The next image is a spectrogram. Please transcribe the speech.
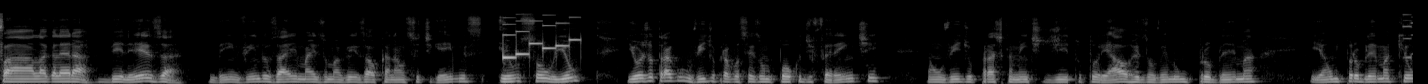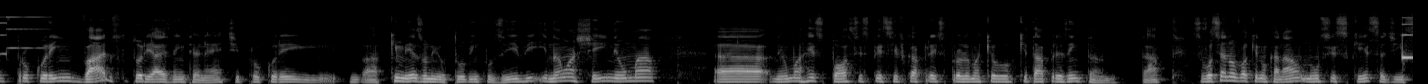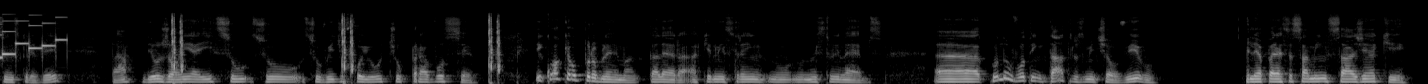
Fala galera, beleza? Bem-vindos aí mais uma vez ao canal City Games. Eu sou o Will e hoje eu trago um vídeo para vocês um pouco diferente. É um vídeo praticamente de tutorial resolvendo um problema e é um problema que eu procurei em vários tutoriais na internet, procurei aqui mesmo no YouTube inclusive e não achei nenhuma, uh, nenhuma resposta específica para esse problema que está apresentando. Tá? Se você é novo aqui no canal, não se esqueça de se inscrever tá? Dê o um joinha aí se o, se, o, se o vídeo foi útil para você. E qual que é o problema, galera, aqui no, Stream, no, no Streamlabs? Uh, quando eu vou tentar transmitir ao vivo, ele aparece essa mensagem aqui.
